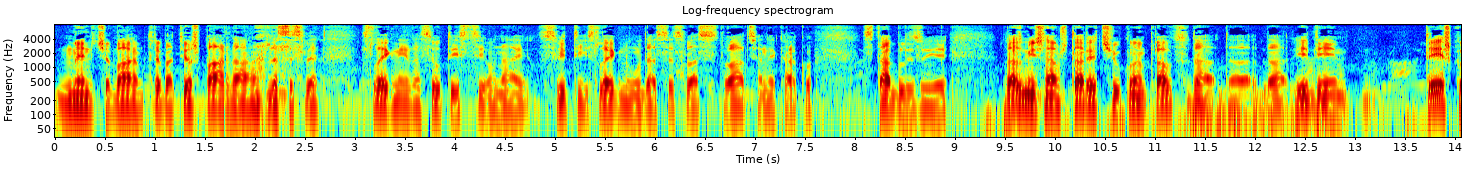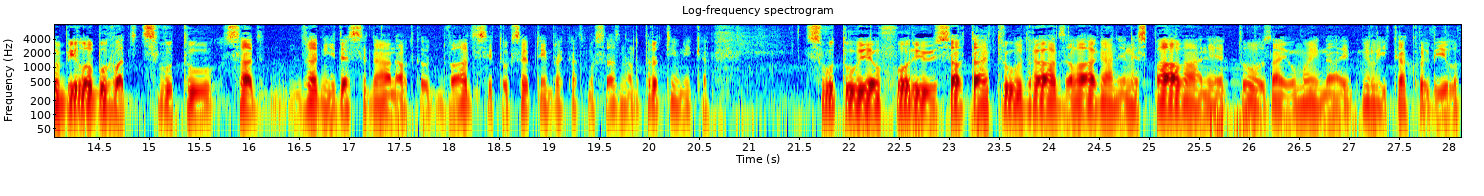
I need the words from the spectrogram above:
meni će barem trebati još par dana da se sve slegne, da se utisci onaj, svi ti slegnu, da se sva situacija nekako stabilizuje. Razmišljam šta reći u kojem pravcu da, da, da idem. Teško bilo obuhvatiti svu tu sad zadnjih deset dana od 20. septembra kad smo saznali protivnika svu tu euforiju i sav taj trud, rad, zalaganje, nespavanje, to znaju moji najmiliji kako je bilo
